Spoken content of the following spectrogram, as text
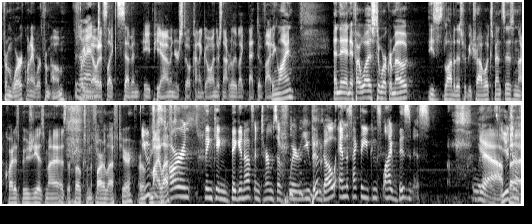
from work when I work from home. No Before you know it, it's like 7, 8 p.m. and you're still kind of going. There's not really like that dividing line. And then if I was to work remote, these a lot of this would be travel expenses. I'm not quite as bougie as my as the folks on the far left here or you my just left. aren't thinking big enough in terms of where you can go and the fact that you can fly business. Yeah, You're trying to but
